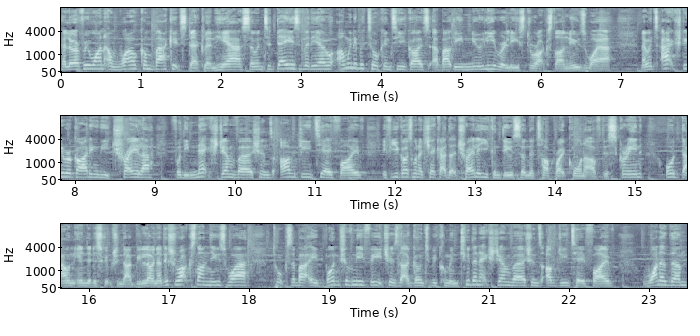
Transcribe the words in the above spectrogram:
Hello everyone and welcome back, it's Declan here. So in today's video, I'm going to be talking to you guys about the newly released Rockstar Newswire. Now it's actually regarding the trailer for the next gen versions of GTA 5. If you guys want to check out that trailer, you can do so in the top right corner of the screen or down in the description down below. Now this Rockstar Newswire talks about a bunch of new features that are going to be coming to the next gen versions of GTA 5. One of them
